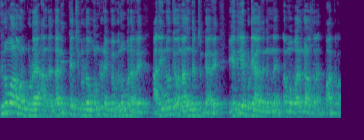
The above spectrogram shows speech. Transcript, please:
திருமாவளவன் கூட அந்த தலித் கட்சிகளோட ஒன்றிணைப்பை விரும்புறாரு. அதை நோக்கி அவர் நகர்ந்துட்டு இருக்காரு. எது எப்படி ஆகுதுங்கன்னு நம்ம வருங்காலத்தில் பார்க்கலாம்.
